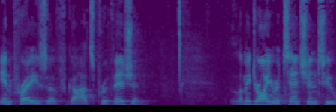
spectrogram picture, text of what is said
in praise of God's provision. Let me draw your attention to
